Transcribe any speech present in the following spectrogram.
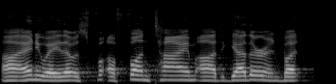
uh, anyway, that was f- a fun time uh, together. And but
